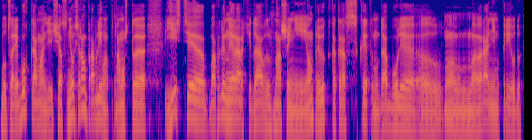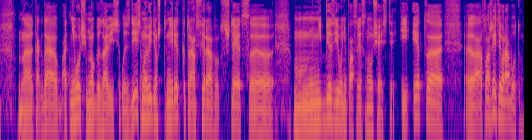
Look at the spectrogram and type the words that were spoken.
был царь и бог в команде, сейчас у него все равно проблема, потому что есть э, определенная иерархия, да, взаимоотношений, и он привык как раз к этому, да, более э, раннему периоду, э, когда от него очень много зависело. Здесь мы видим, что нередко нередко трансфер осуществляется не без его непосредственного участия. И это осложняет его работу,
